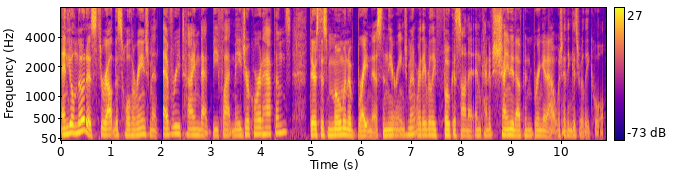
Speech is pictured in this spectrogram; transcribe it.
And you'll notice throughout this whole arrangement, every time that B flat major chord happens, there's this moment of brightness in the arrangement where they really focus on it and kind of shine it up and bring it out, which I think is really cool.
